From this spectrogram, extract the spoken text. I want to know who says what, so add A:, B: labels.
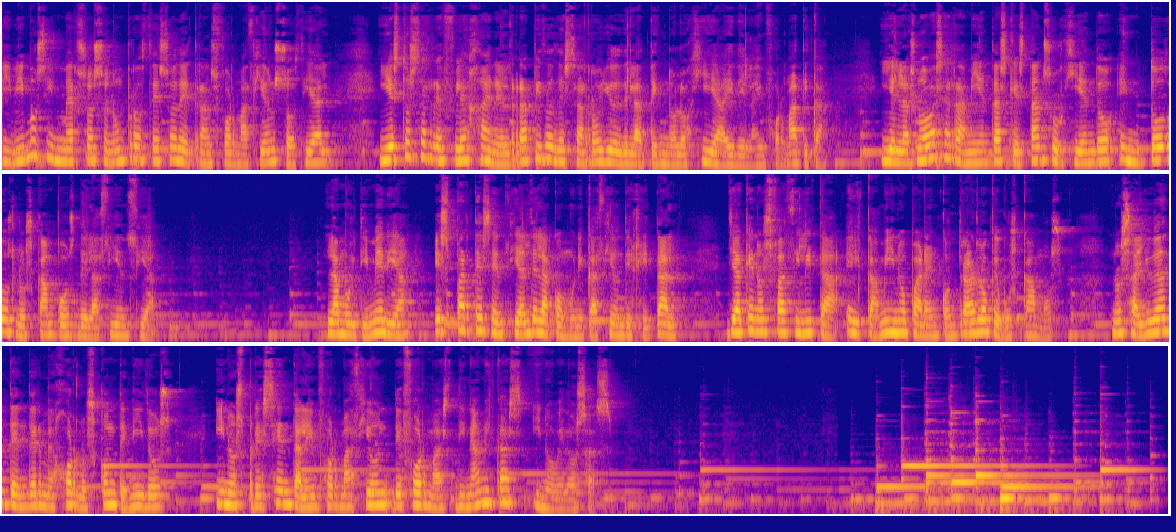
A: Vivimos inmersos en un proceso de transformación social y esto se refleja en el rápido desarrollo de la tecnología y de la informática y en las nuevas herramientas que están surgiendo en todos los campos de la ciencia. La multimedia es parte esencial de la comunicación digital, ya que nos facilita el camino para encontrar lo que buscamos, nos ayuda a entender mejor los contenidos y nos presenta la información de formas dinámicas y novedosas.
